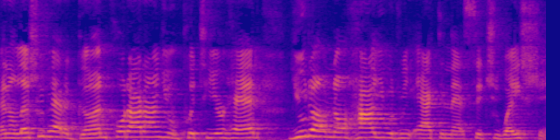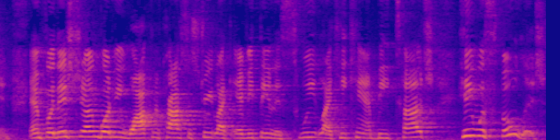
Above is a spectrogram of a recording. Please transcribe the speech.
and unless you've had a gun pulled out on you and put to your head, you don't know how you would react in that situation. And for this young boy to be walking across the street like everything is sweet, like he can't be touched, he was foolish.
